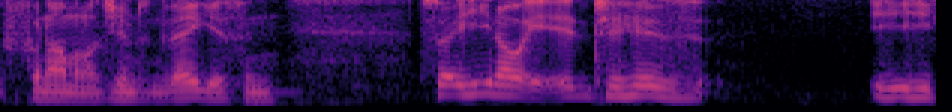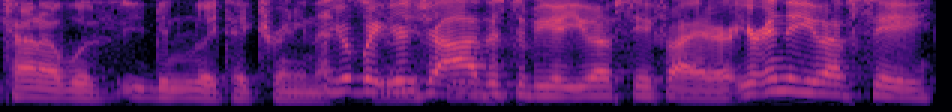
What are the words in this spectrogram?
phenomenal gyms in Vegas, and so you know, to his, he, he kind of was. He didn't really take training that. Your, but your seriously. job is to be a UFC fighter. You're in the UFC.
